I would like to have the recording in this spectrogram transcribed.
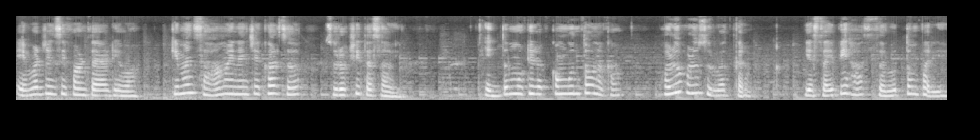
एमर्जन्सी फंड तयार ठेवा. किमान सहा महिन्यांचे खर्च सुरक्षित असावे. एकदम मोठी रक्कम गुंतवू नका. हळूहळू सुरुवात करा. एस आय पी हा सर्वोत्तम पर्याय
